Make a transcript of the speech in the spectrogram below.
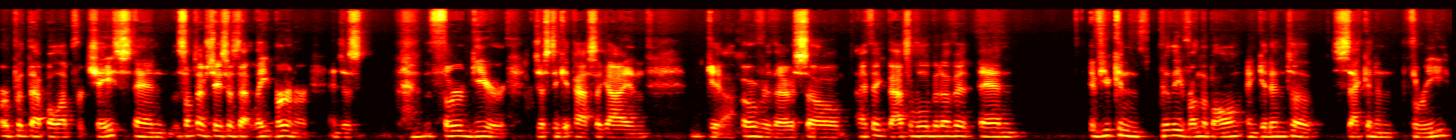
or put that ball up for Chase. And sometimes Chase has that late burner and just third gear just to get past the guy and get yeah. over there. So I think that's a little bit of it. And if you can really run the ball and get into second and three,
